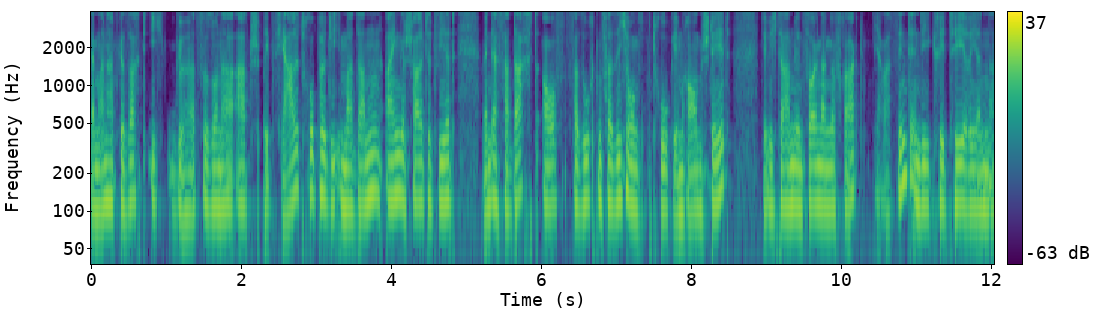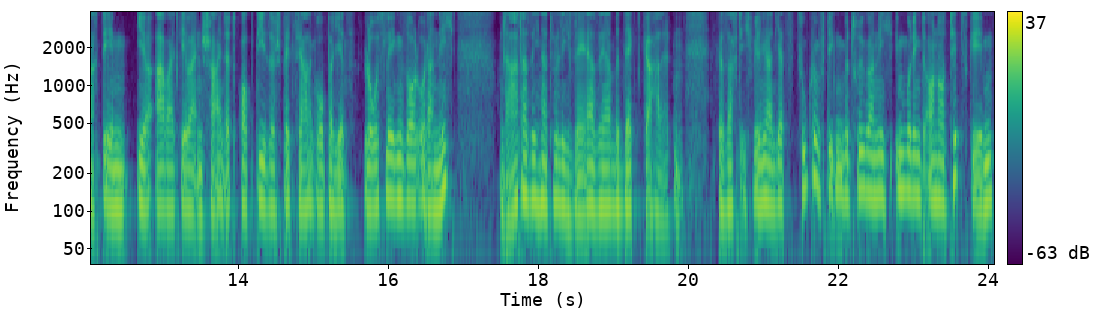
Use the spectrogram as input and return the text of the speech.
Der Mann hat gesagt, ich gehöre zu so einer Art Spezialtruppe, die immer dann eingeschaltet wird, wenn der Verdacht auf versuchten Versicherungsbetrug im Raum steht. Die Richter haben den Zeugen dann gefragt, ja, was sind denn die Kriterien, nachdem ihr Arbeitgeber entscheidet, ob diese Spezialgruppe jetzt loslegen soll oder nicht? Und da hat er sich natürlich sehr, sehr bedeckt gehalten. Gesagt, ich will ja jetzt zukünftigen Betrügern nicht unbedingt auch noch Tipps geben,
